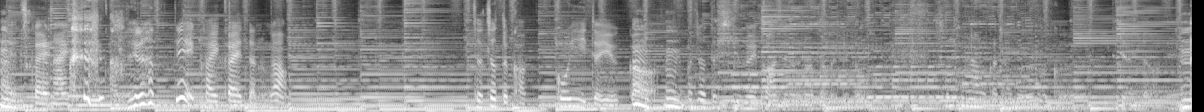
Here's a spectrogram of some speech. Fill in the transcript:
はい。うん使えないっていう感じになって買い替えたのがちょちょっとかっこいいというか、うんうん。まあ、ちょっと渋い感じになったんだけどそれもなんか多分うまくいってるんだろうね。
